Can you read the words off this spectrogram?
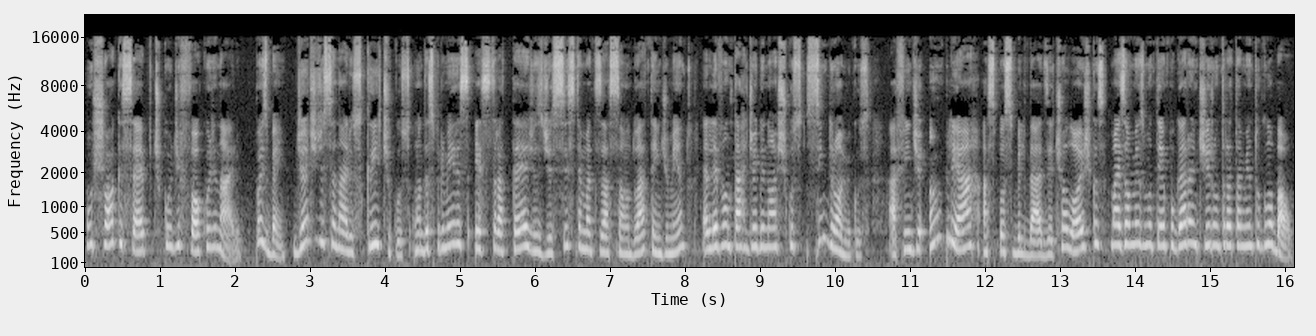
um choque séptico de foco urinário. Pois bem, diante de cenários críticos, uma das primeiras estratégias de sistematização do atendimento é levantar diagnósticos sindrômicos, a fim de ampliar as possibilidades etiológicas, mas ao mesmo tempo garantir um tratamento global,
